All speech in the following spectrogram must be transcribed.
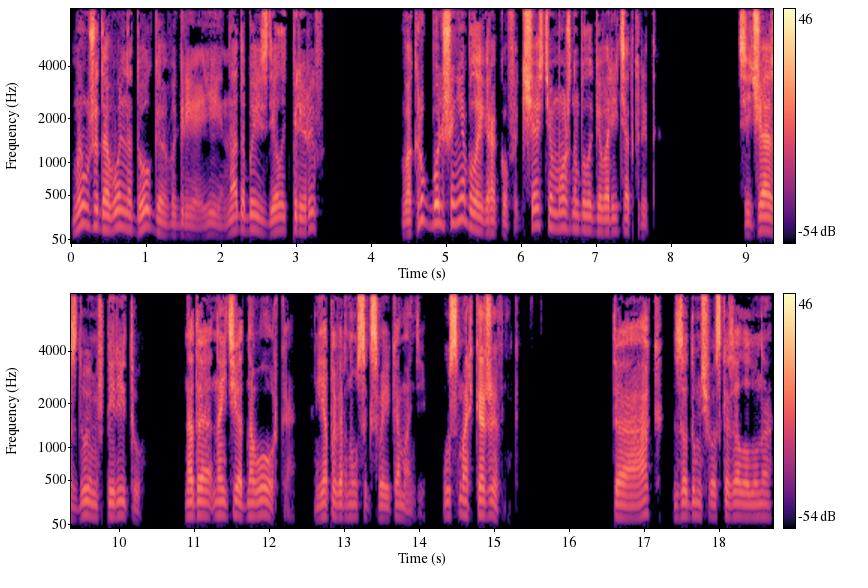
Мы уже довольно долго в игре, и надо бы сделать перерыв. Вокруг больше не было игроков, и, к счастью, можно было говорить открыто. «Сейчас дуем в Периту. Надо найти одного орка». Я повернулся к своей команде. «Усмарь кожевник». «Так», — задумчиво сказала Луна.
